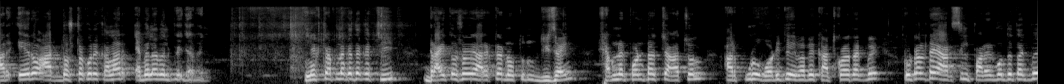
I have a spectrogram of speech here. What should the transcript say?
আর এরও আট দশটা করে কালার অ্যাভেলেবেল পেয়ে যাবেন। নেক্সট আপনাকে দেখাচ্ছি ড্রাই তসরের আরেকটা নতুন ডিজাইন সামনের পনটা হচ্ছে আঁচল আর পুরো বডিতে এভাবে কাজ করা থাকবে। টোটালটাই আরসিল পাড়ের মধ্যে থাকবে।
